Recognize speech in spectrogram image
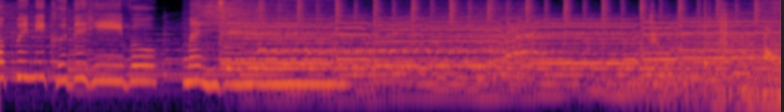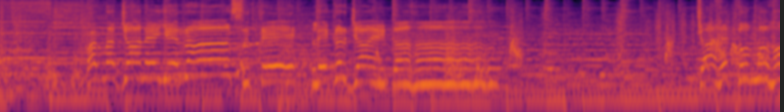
अपनी खुद ही वो मंजिल। पर न जाने ये रास्ते लेकर जाए कहाँ? चाहे तुम हो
